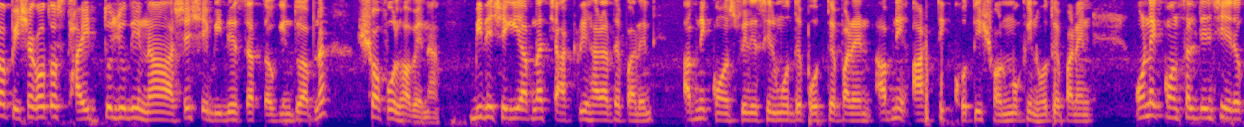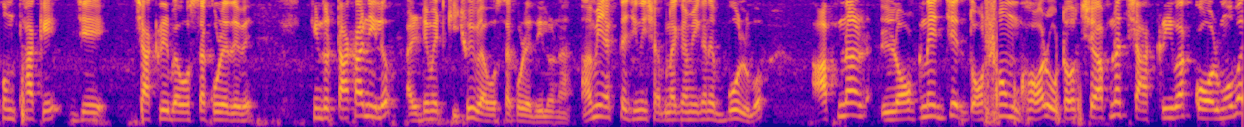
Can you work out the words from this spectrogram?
বা পেশাগত স্থায়িত্ব যদি না আসে, সে বিদেশ যাত্রাও কিন্তু আপনার সফল হবে না। বিদেশে গিয়ে আপনার চাকরি হারাতে পারেন, আপনি কনস্পিরেসির মধ্যে পড়তে পারেন, আপনি আর্থিক ক্ষতির সম্মুখীন হতে পারেন। অনেক কনসালটেন্সি এরকম থাকে যে চাকরির ব্যবস্থা করে দেবে, কিন্তু টাকা নিল আলটিমেট কিছুই ব্যবস্থা করে দিল না। আমি একটা জিনিস আপনাকে আমি এখানে বলব, আপনার লগ্নের যে দশম ঘর, ওটা হচ্ছে আপনার চাকরি বা কর্ম বা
